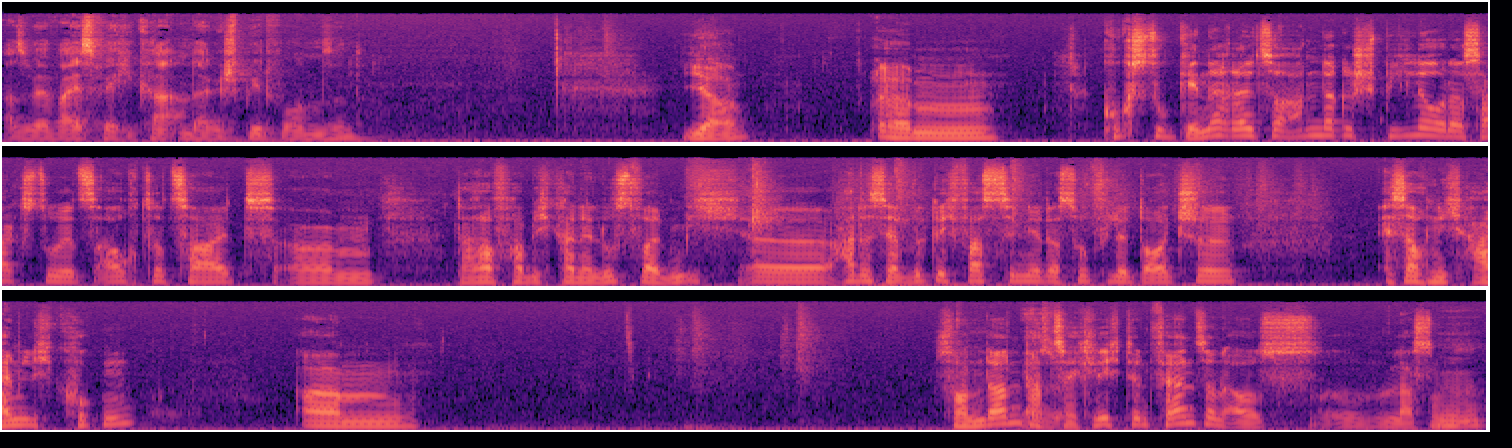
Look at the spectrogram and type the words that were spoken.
Also wer weiß, welche Karten da gespielt worden sind. Ja. Ähm, Guckst du generell zu andere Spiele oder sagst du jetzt auch zurzeit, ähm, darauf habe ich keine Lust, weil mich äh, hat es ja wirklich fasziniert, dass so viele Deutsche es auch nicht heimlich gucken, ähm, sondern also, tatsächlich den Fernsehen auslassen. Mhm.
